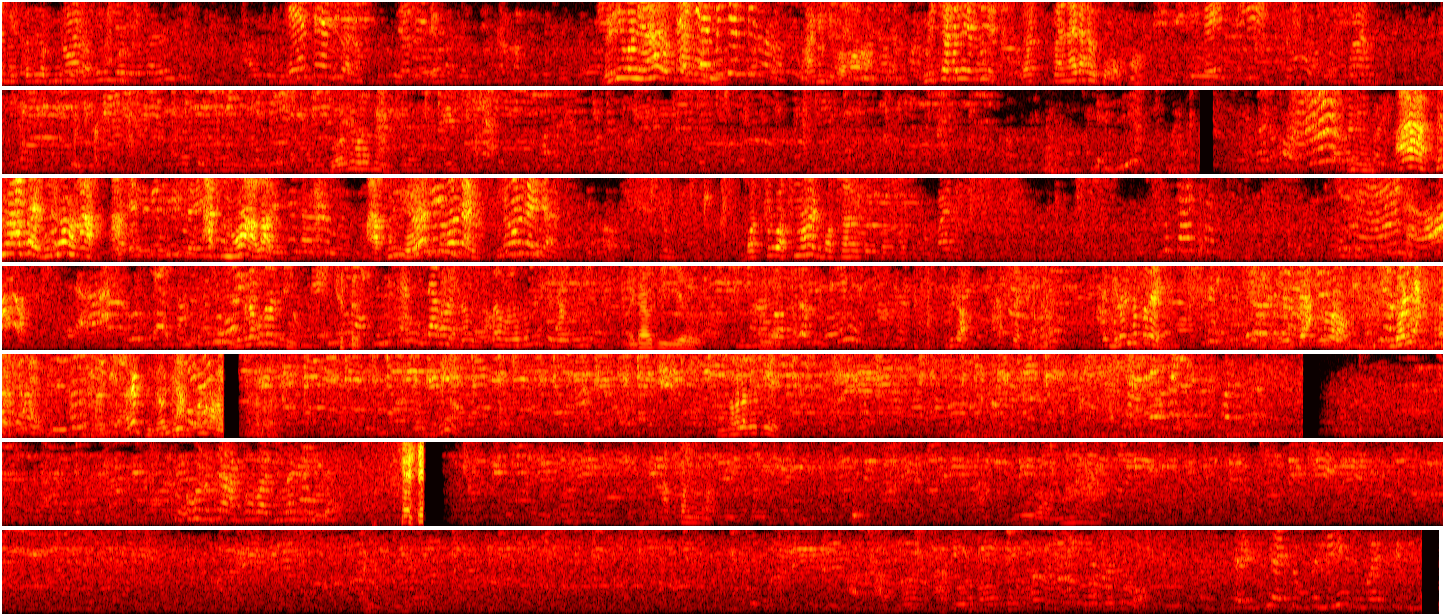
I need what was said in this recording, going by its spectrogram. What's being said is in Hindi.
वीडियो बनाया आगे की बाबा मिर्चा पहले ये बनाया था उसको हां रोटी वाला भी Thank you. आला आतून घे बस तू बसणार बसणार এটা হচ্ছে ইয়ে বিড়া আচ্ছা বিড়া ভিতরে আরে ভিড়া 好了，兄弟。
